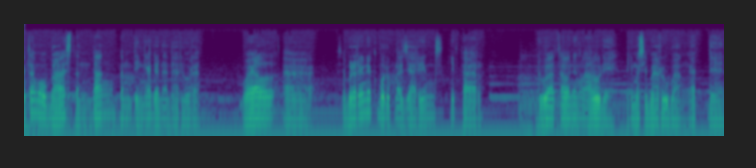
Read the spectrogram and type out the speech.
kita mau bahas tentang pentingnya dana darurat. Well, uh, sebenarnya ini aku baru pelajarin sekitar dua tahun yang lalu deh. Jadi masih baru banget dan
